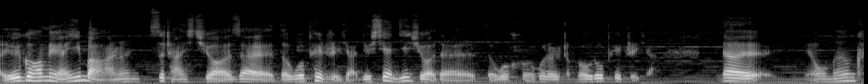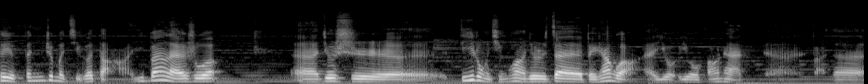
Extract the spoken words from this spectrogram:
由于各方面原因吧，反正资产需要在德国配置一下，就现金需要在德国和或者整个欧洲配置一下。那我们可以分这么几个档，一般来说，呃，就是第一种情况就是在北上广有有房产，呃，把它。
